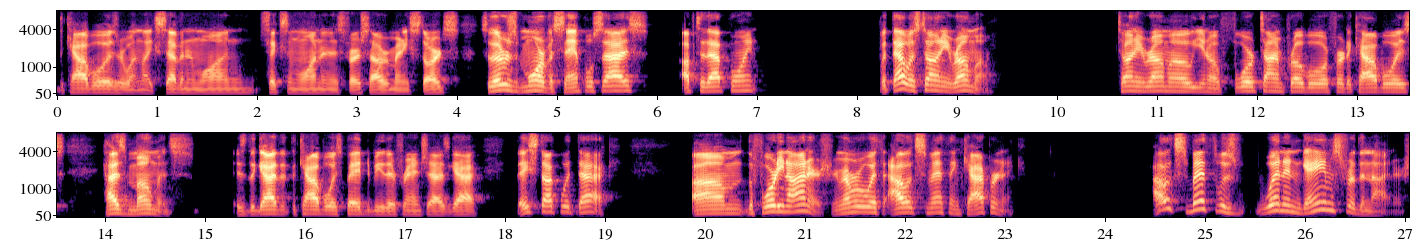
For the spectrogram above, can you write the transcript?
the Cowboys are went like seven and one, six and one in his first however many starts. So there was more of a sample size up to that point. But that was Tony Romo. Tony Romo, you know, four time Pro Bowler for the Cowboys, has moments, is the guy that the Cowboys paid to be their franchise guy. They stuck with Dak. Um, the 49ers, remember with Alex Smith and Kaepernick? Alex Smith was winning games for the Niners.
